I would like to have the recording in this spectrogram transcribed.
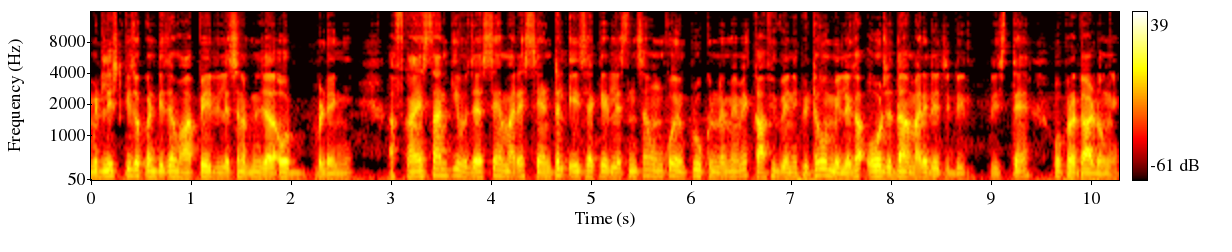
मिडल ईस्ट की जो कंट्रीज़ है वहाँ पे रिलेशन अपने ज़्यादा और बढ़ेंगे अफ़गानिस्तान की वजह से हमारे सेंट्रल एशिया के रिलेशन हैं उनको इंप्रूव करने में हमें काफ़ी बेनिफिट है वो मिलेगा और ज़्यादा हमारे रिश्ते हैं वो प्रगाढ़ होंगे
